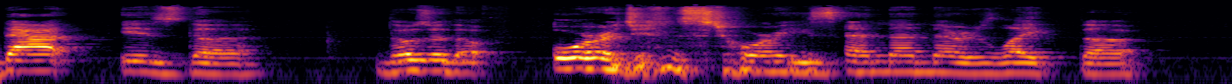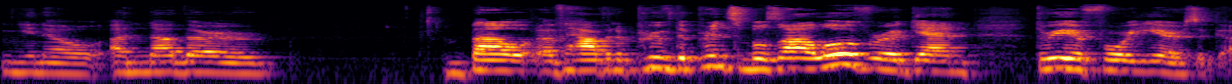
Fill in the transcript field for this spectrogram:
that is the those are the origin stories and then there's like the you know another bout of having to prove the principles all over again 3 or 4 years ago.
